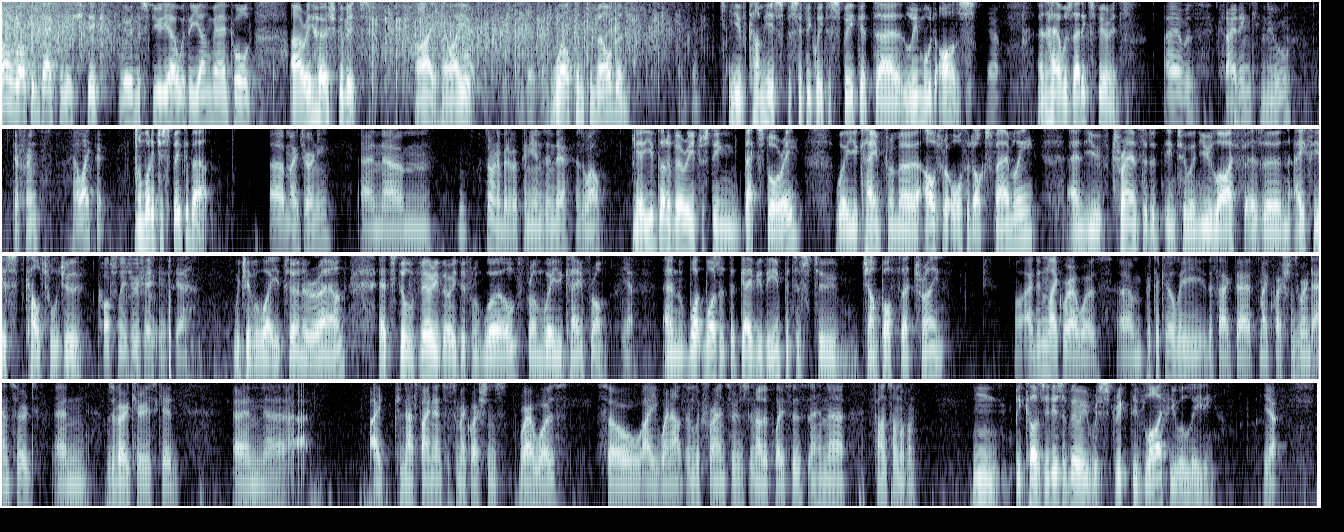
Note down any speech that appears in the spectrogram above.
Hi, and welcome back to the Shtick. We're in the studio with a young man called Ari Herschkowitz. Hi, how are you? I'm good, thank you. Welcome to Melbourne. Thank you. You've come here specifically to speak at uh, Limmud Oz. Yeah. And how was that experience? Uh, it was exciting, new, different. I liked it. And what did you speak about? Uh, my journey and um, throwing a bit of opinions in there as well. Yeah, you've got a very interesting backstory where you came from an ultra Orthodox family and you've transited into a new life as an atheist cultural Jew. Culturally Jewish atheist, yeah. Whichever way you turn it around, it's still a very, very different world from where you came from. Yeah. And what was it that gave you the impetus to jump off that train? Well, I didn't like where I was, um, particularly the fact that my questions weren't answered, and I was a very curious kid, and uh, I could not find answers to my questions where I was, so I went out and looked for answers in other places and uh, found some of them. Mm, because it is a very restrictive life you were leading. Yeah,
